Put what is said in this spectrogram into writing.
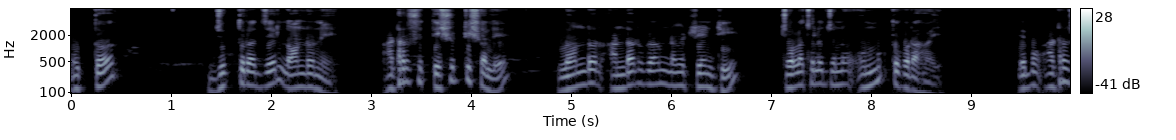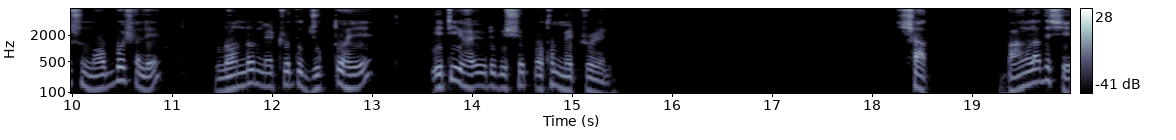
উত্তর, যুক্তরাজ্যের লন্ডনে। আঠারোশো তেষট্টি সালে লন্ডন আন্ডারগ্রাউন্ড নামে ট্রেনটি চলাচলের জন্য উন্মুক্ত করা হয়। এবং আঠারোশো নব্বই সালে লন্ডন মেট্রোতে যুক্ত হয়ে এটি হয়ে ওঠে বিশ্বের প্রথম মেট্রো রেল। সাত, বাংলাদেশে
